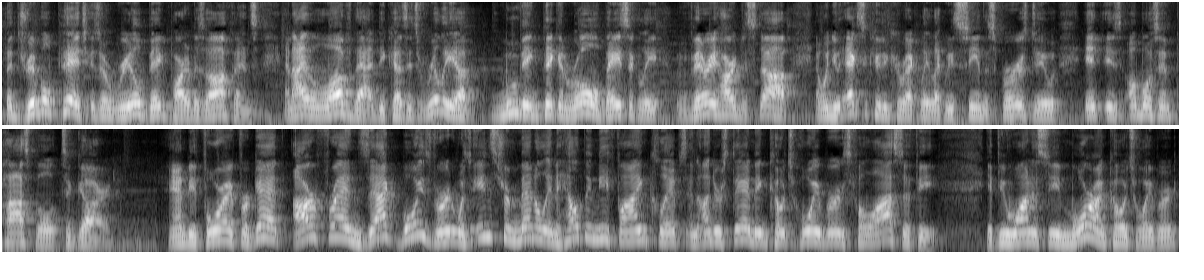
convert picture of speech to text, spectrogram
the dribble pitch is a real big part of his offense. And I love that because it's really a moving pick and roll, basically, very hard to stop. And when you execute it correctly, like we've seen the Spurs do, it is almost impossible to guard. And before I forget, our friend Zak Boisvert was instrumental in helping me find clips and understanding Coach Hoiberg's philosophy. If you want to see more on Coach Hoiberg,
